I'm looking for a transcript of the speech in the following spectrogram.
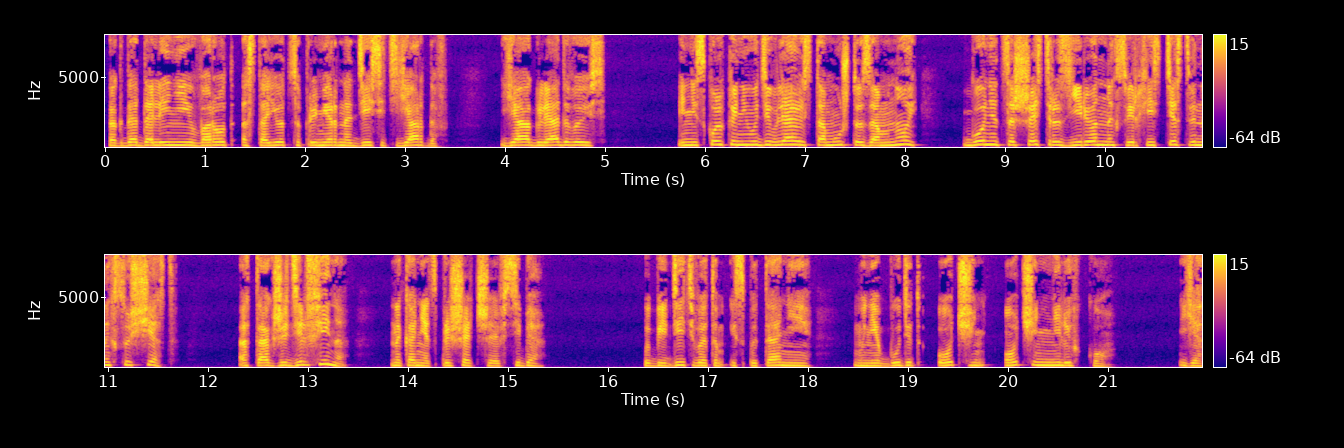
Когда до линии ворот остается примерно 10 ярдов, я оглядываюсь и нисколько не удивляюсь тому, что за мной гонятся шесть разъяренных сверхъестественных существ, а также дельфина — наконец пришедшая в себя. Победить в этом испытании мне будет очень-очень нелегко. Я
